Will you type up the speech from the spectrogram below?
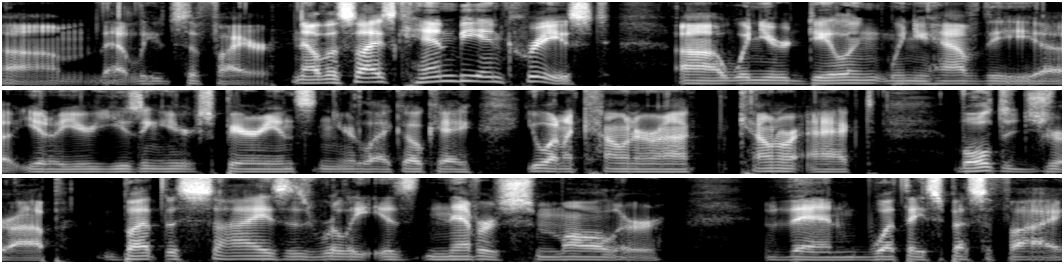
um, that leads to fire. Now the size can be increased uh, when you're dealing when you have the uh, you know you're using your experience and you're like okay you want to counteract counteract voltage drop, but the size is really is never smaller than what they specify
